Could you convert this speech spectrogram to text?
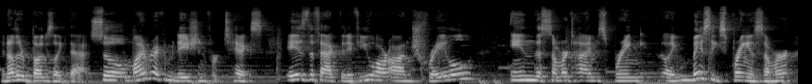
and other bugs like that. So my recommendation for ticks is the fact that if you are on trail in the summertime, spring, like basically spring and summer,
